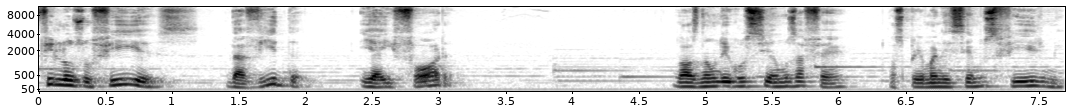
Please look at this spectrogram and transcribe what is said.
filosofias da vida e aí fora, nós não negociamos a fé, nós permanecemos firmes,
